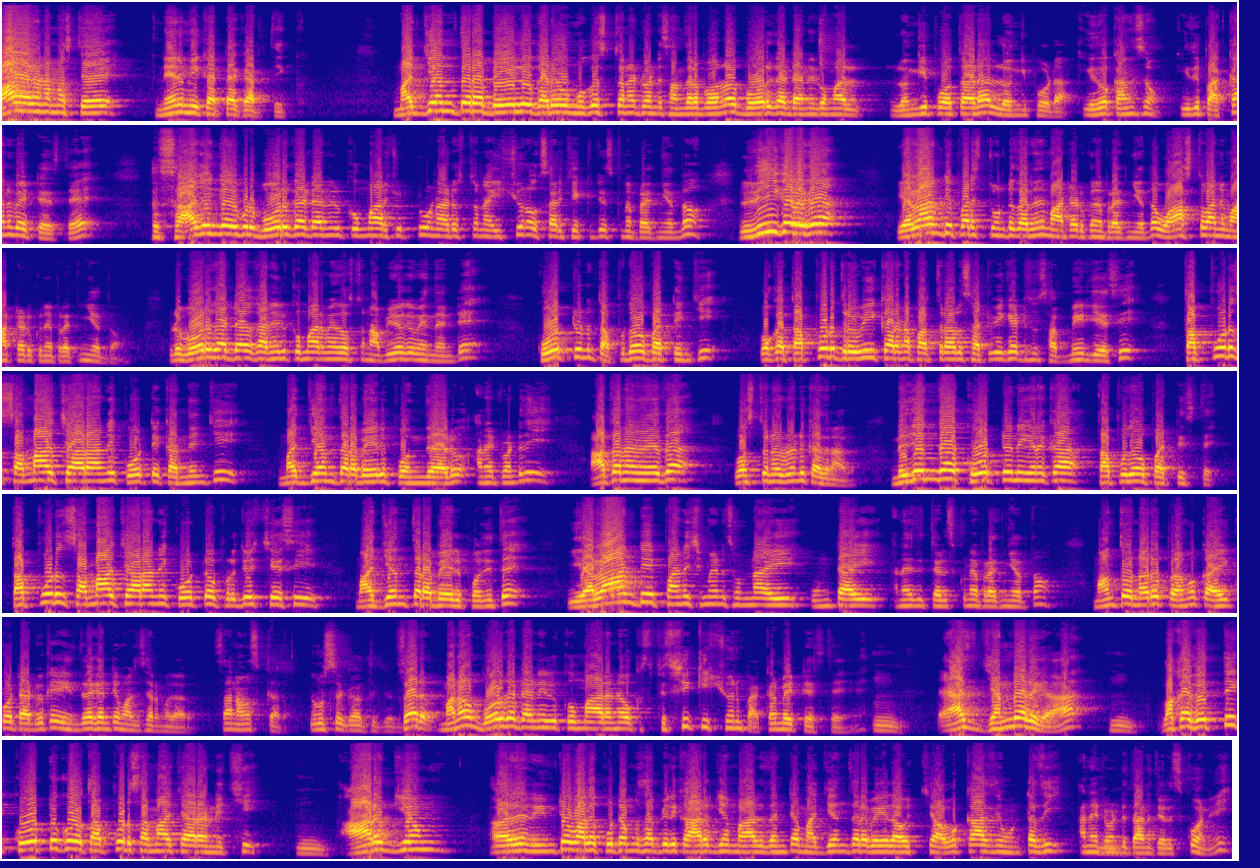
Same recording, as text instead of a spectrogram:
Hi hello నమస్తే. నేను మీ కట్ట కార్తీక్. మధ్యంతర బెయిలు గడువు ముగుస్తున్నటువంటి సందర్భంలో బోరుగడ్డ అనిల్ కుమార్ లొంగిపోతాడా? లొంగిపోడా? ఇదొక అంశం. ఇది పక్కన పెట్టేస్తే సహజంగా ఇప్పుడు బోరుగడ్డ అనిల్ కుమార్ చుట్టూ నడుస్తున్న ఇష్యూని ఒకసారి చెక్ చేసుకునే ప్రయత్నం చేద్దాం. లీగల్గా ఎలాంటి పరిస్థితి ఉంటుంది అనేది మాట్లాడుకునే ప్రయత్నం చేద్దాం. వాస్తవాన్ని మాట్లాడుకునే ప్రయత్నం చేద్దాం. ఇప్పుడు బోరుగడ్డ అనిల్ కుమార్ మీద వస్తున్న అభియోగం ఏంటంటే కోర్టును తప్పుదో పట్టించి ఒక తప్పుడు ధృవీకరణ పత్రాలు సర్టిఫికేట్స్ సబ్మిట్ చేసి తప్పుడు సమాచారాన్ని కోర్టుకి అందించి మధ్యంతర బెయిల్ పొందాడు అనేటువంటిది అతని మీద వస్తున్నటువంటి కథనాలు. నిజంగా కోర్టుని గనక తప్పుదో పట్టిస్తే తప్పుడు సమాచారాన్ని కోర్టులో ప్రొడ్యూస్ చేసి మధ్యంతర బెయిల్ పొందితే ఎలాంటి పనిష్మెంట్స్ ఉన్నాయి ఉంటాయి అనేది తెలుసుకునే ప్రయత్నం చేద్దాం. మనతో ఉన్నారు ప్రముఖ హైకోర్టు అడ్వకేట్ ఇంద్రగంటి మల్లిశర్మ గారు. సార్ నమస్కారం. నమస్తే కార్తిక్ సార్ మనం బోర్గడ్డ అనిల్ కుమార్ అనే ఒక స్పెసిఫిక్ ఇష్యూని పక్కన పెట్టేస్తే యాజ్ జనరల్గా ఒక వ్యక్తి కోర్టుకు తప్పుడు సమాచారాన్ని ఇచ్చి ఆరోగ్యం అదే ఇంట్లో వాళ్ళ కుటుంబ సభ్యులకి ఆరోగ్యం బాగాలేదంటే మధ్యంతర వేళ వచ్చే అవకాశం ఉంటది అనేటువంటి దాన్ని తెలుసుకొని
